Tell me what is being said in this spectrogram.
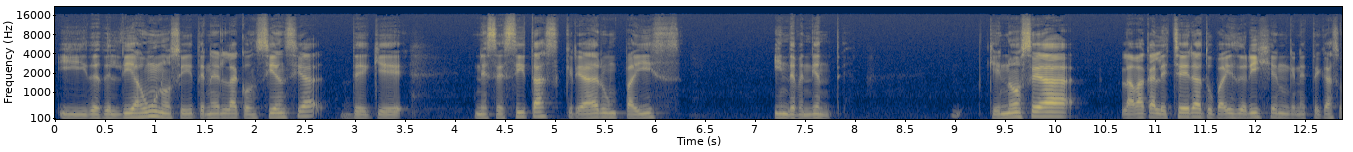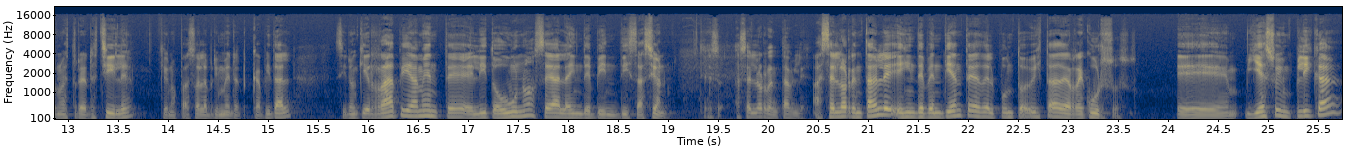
Y desde el día uno, sí, tener la conciencia de que necesitas crear un país independiente. Que no sea la vaca lechera tu país de origen, que en este caso nuestro era Chile, que nos pasó a la primera capital, sino que rápidamente el hito uno sea la independización. Es hacerlo rentable. Hacerlo rentable e independiente desde el punto de vista de recursos. Eh, y eso implica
